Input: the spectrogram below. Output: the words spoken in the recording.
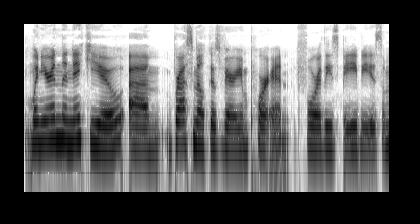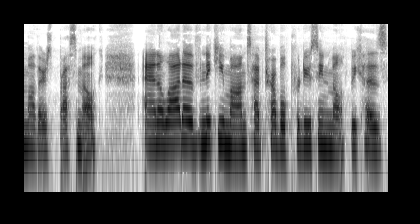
when you're in the NICU, um, breast milk is very important for these babies, a mother's breast milk. And a lot of NICU moms have trouble producing milk because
